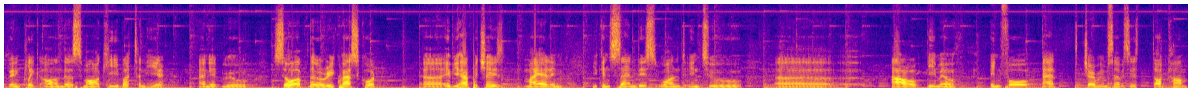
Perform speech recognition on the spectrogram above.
you can click on the small key button here and it will show up the request code. Uh, if you have purchased my add-in you can send this one into uh, our email info at cherubimservices.com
